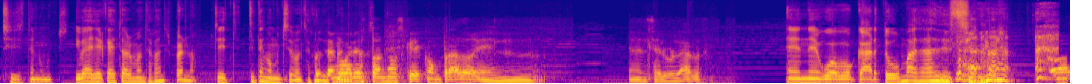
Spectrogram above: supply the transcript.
Sí, sí tengo muchos. Iba a decir que hay todo el Monster Hunter, pero no. Sí, sí tengo muchos de Monster Yo Hunter. tengo no varios tonos que he comprado en, en el celular. En el huevo cartoon vas a decir. No,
